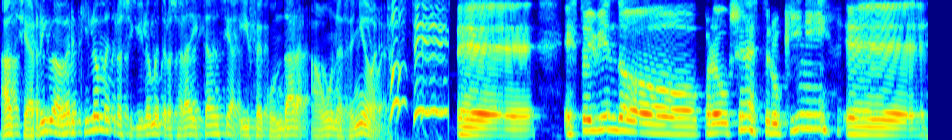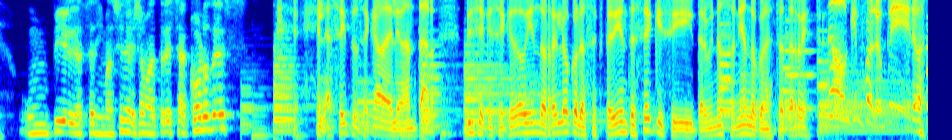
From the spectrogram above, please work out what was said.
hacia arriba, ver kilómetros y kilómetros a la distancia y fecundar a una señora. Eh, estoy viendo Producciones Truquini, eh, un pibe que hace animaciones que se llama Tres Acordes. El aceito se acaba de levantar. Dice que se quedó viendo re loco los expedientes X y terminó soñando con extraterrestres. ¡No, qué falopero!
